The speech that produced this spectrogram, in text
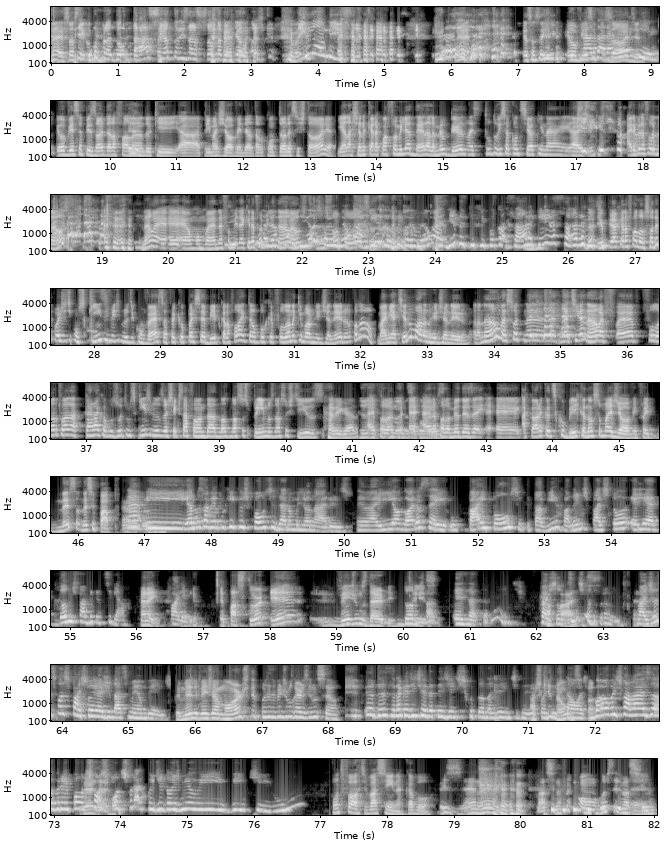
Não, eu só sei. Pegou pra adotar sem autorização da mãe biológica. Tem nome isso. Eu só sei que eu vi esse episódio. aqui. Eu vi esse episódio dela falando que a prima jovem dela tava contando essa história e ela achando que era com a família dela. Ela, meu Deus, mas tudo isso aconteceu aqui na. Aí, aí depois ela falou: não, não, é, é, é uma, é da família, daqui da família, não, é um, Deus, um foi o meu famoso. marido. Foi o meu marido que ficou com a Sara. Quem é a Sara? E o pior é que ela falou, só depois de tipo uns 15, 20 minutos de conversa, foi que eu percebi, porque ela falou, ah, então, porque fulano que mora no Rio de Janeiro, ela falou, não, mas minha tia não mora no Rio de Janeiro. Ela, não, não é sua, não é, não é- não é tia não, é, é fulano falando, caraca, os últimos 15 minutos eu achei que você tava falando dos nossos primos, nossos tios, tá ligado? Deus, Aí, falou, é, aí ela falou, meu Deus, é, é, é a hora que eu descobri que eu não sou mais jovem, foi nesse, nesse papo. Né? E eu não sabia por que, que os Pôncios eram milionários. Eu- aí agora eu sei. O pai Pôncio, que tá vivo, além de pastor, ele é dono de fábrica de cigarro. Peraí. Olha aí. É pastor e vende uns derby. Dono é isso. Exatamente. Faz Rapaz. todo sentido pra mim. É. Imagina se fosse pastor e ajudasse o meio ambiente. Primeiro ele vende a morte, depois ele vende um lugarzinho no céu. Meu Deus, será que a gente ainda tem gente escutando a gente? Acho Depois que não, Tá. Vamos falar sobre pontos fortes, pontos fracos de 2021. Ponto forte, vacina, acabou. Pois é, né? Vacina foi bom. Gostei de vacina.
